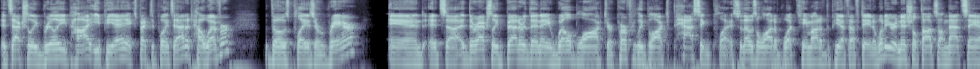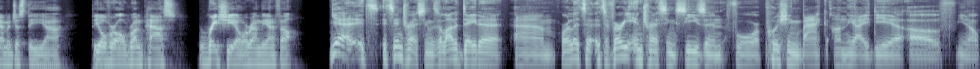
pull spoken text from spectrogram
It's actually really high EPA, expected points added. However, those plays are rare and it's uh, they're actually better than a well blocked or perfectly blocked passing play. So that was a lot of what came out of the PFF data. What are your initial thoughts on that, Sam, and just the uh, the overall run pass ratio around the NFL? Yeah, it's it's interesting. There's a lot of data, um, or it's a it's a very interesting season for pushing back on the idea of you know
